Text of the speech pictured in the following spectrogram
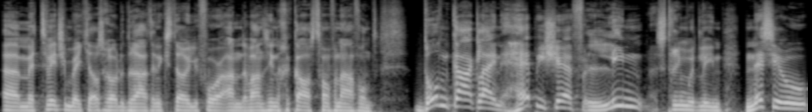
Eh, met Twitch een beetje als rode draad. En ik stel jullie voor aan de waanzinnige cast van vanavond. Don Kaaklijn, Happy Chef, Lien, Stream Lien, Nessiru,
